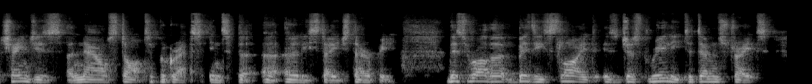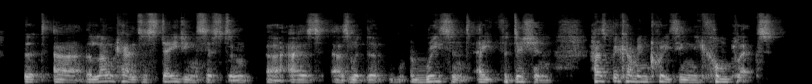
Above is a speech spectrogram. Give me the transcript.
changes now start to progress into uh, early stage therapy. This rather busy slide is just really to demonstrate that uh, the lung cancer staging system, uh, as, as with the recent eighth edition, has become increasingly complex.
